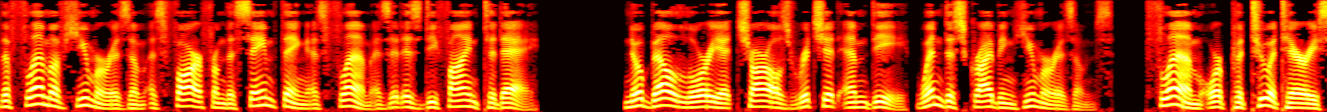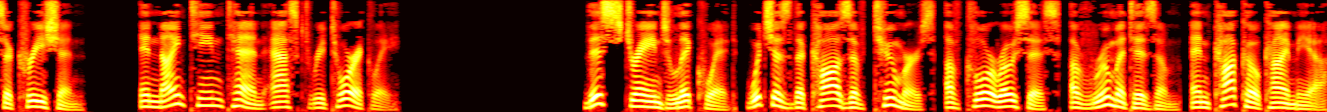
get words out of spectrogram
The phlegm of humorism is far from the same thing as phlegm as it is defined today. Nobel laureate Charles Richet MD, when describing humorism's phlegm or pituitary secretion, in 1910 asked rhetorically, this strange liquid, which is the cause of tumors, of chlorosis, of rheumatism, and cacochymia.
